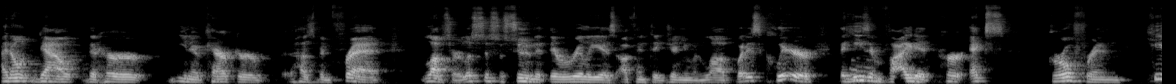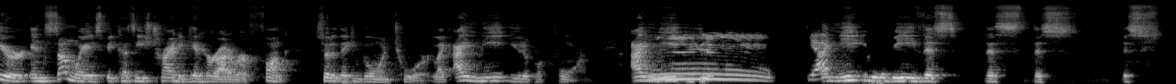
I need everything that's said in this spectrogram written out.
I don't doubt that her, you know, character husband Fred loves her. Let's just assume that there really is authentic, genuine love. But it's clear that he's invited her ex girlfriend here in some ways because he's trying to get her out of her funk so that they can go on tour. Like, I need you to perform. I need you to Mm. Yeah. I need you to be this this this this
